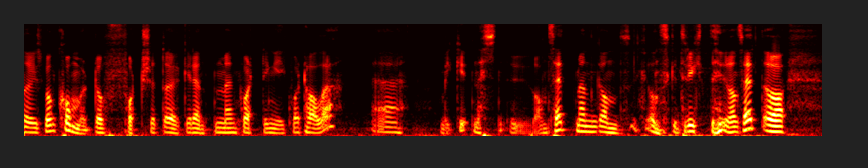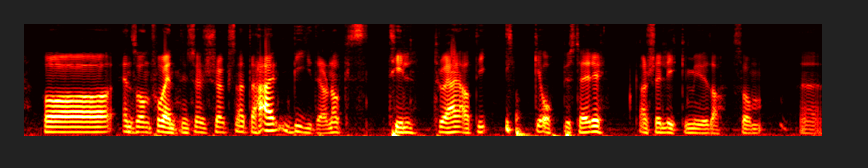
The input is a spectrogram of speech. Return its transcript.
Norges Bank kommer til å fortsette å øke renten med en kvarting i kvartalet. Eh, om ikke nesten uansett, men ganske, ganske trygt uansett. Og, og en sånn forventningsundersøkelse som dette her bidrar nok til, tror jeg, at de ikke oppjusterer kanskje like mye da som eh,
